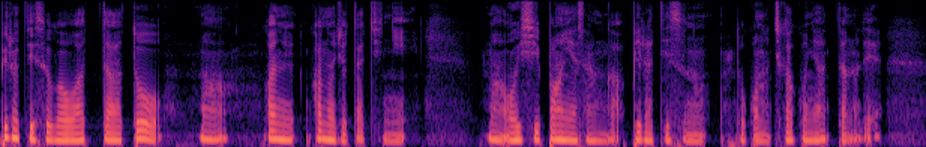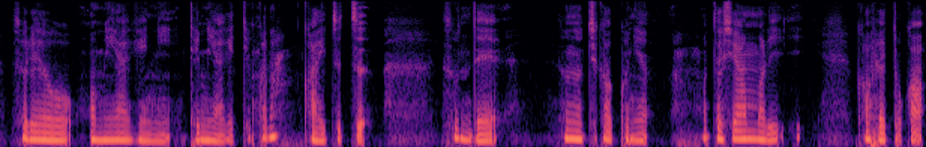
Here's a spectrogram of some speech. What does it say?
ピラティスが終わった後、まあ、彼女たちに、まあ、美味しいパン屋さんがピラティスのとこの近くにあったので、それをお土産に、手土産っていうかな、買いつつ、そんで、その近くに、私あんまりカフェとか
